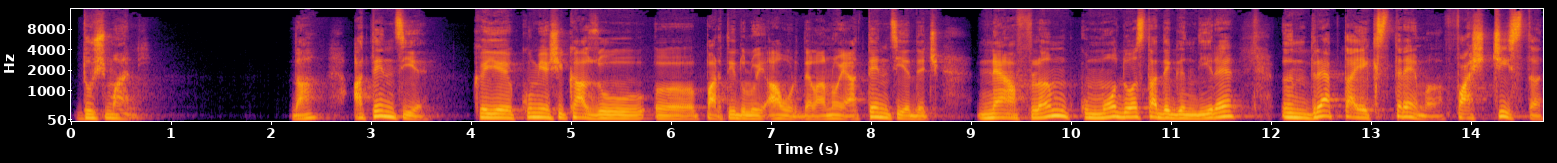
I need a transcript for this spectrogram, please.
dușmani. Da? Atenție, că e cum e și cazul uh, Partidului Aur de la noi. Atenție, deci, ne aflăm cu modul ăsta de gândire în dreapta extremă, fascistă,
